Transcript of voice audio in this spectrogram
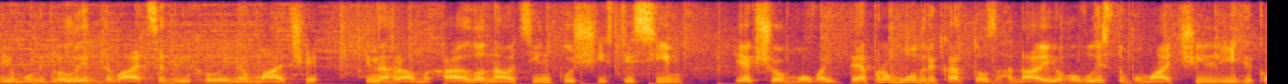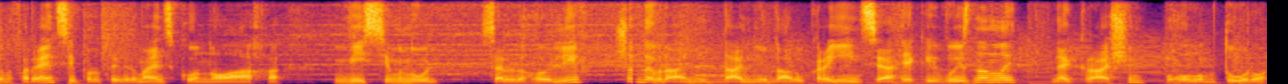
Йому відвели 22 хвилини в матчі. І награв Михайло на оцінку 6,7. Якщо мова йде про Мудрика, то згадаю його виступ у матчі Ліги конференції проти вірменського Ноаха 8-0. Серед голів шедевральний дальній удар українця, який визнали найкращим голом туру.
